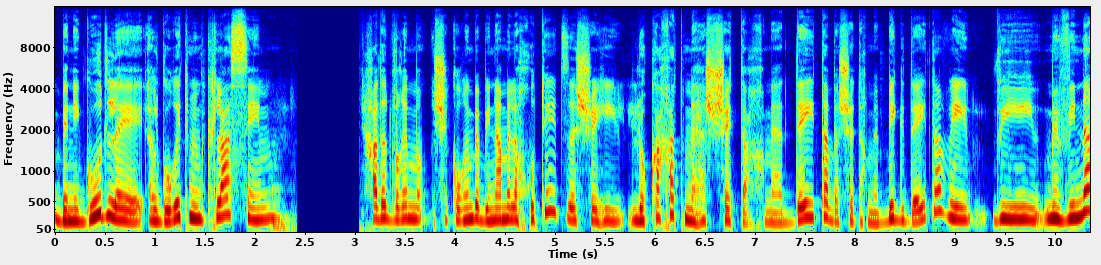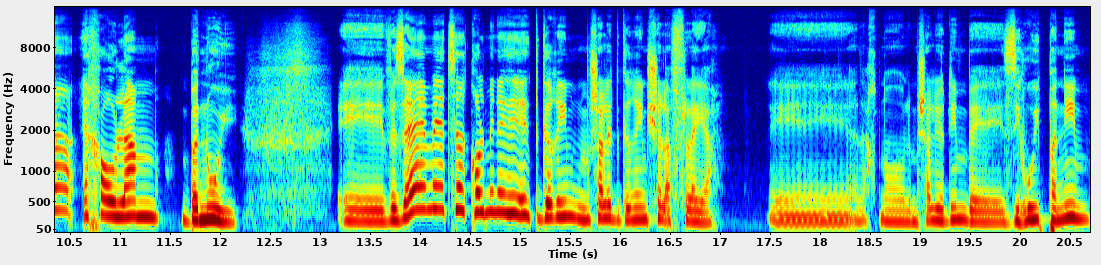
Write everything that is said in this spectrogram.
בניגוד לאלגוריתמים קלאסיים, אחד הדברים שקורים בבינה מלאכותית זה שהיא לוקחת מהשטח, מהדאטה בשטח, מביג דאטה, והיא, והיא מבינה איך העולם בנוי. אה, וזה מייצר כל מיני אתגרים, למשל אתגרים של אפליה. אה, אנחנו למשל יודעים בזיהוי פנים,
